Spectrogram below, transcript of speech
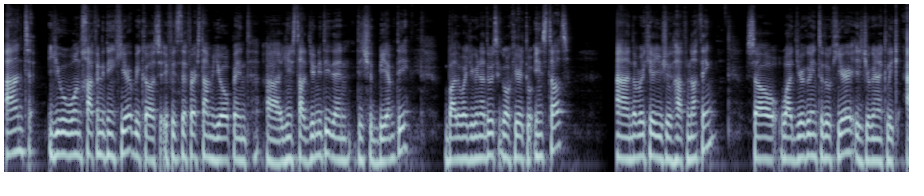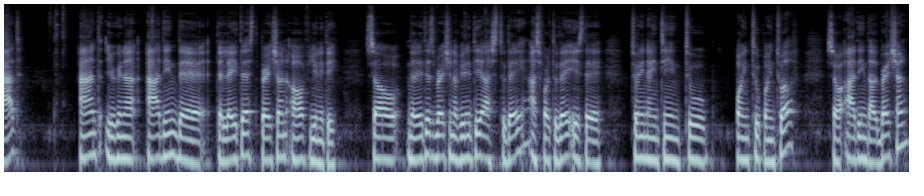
And you won't have anything here because if it's the first time you opened, uh, you installed Unity, then this should be empty. But what you're gonna do is go here to installs and over here you should have nothing. So what you're going to do here is you're gonna click add and you're gonna add in the the latest version of unity. So the latest version of unity as today as for today is the 2019 2.2.12 so add in that version.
